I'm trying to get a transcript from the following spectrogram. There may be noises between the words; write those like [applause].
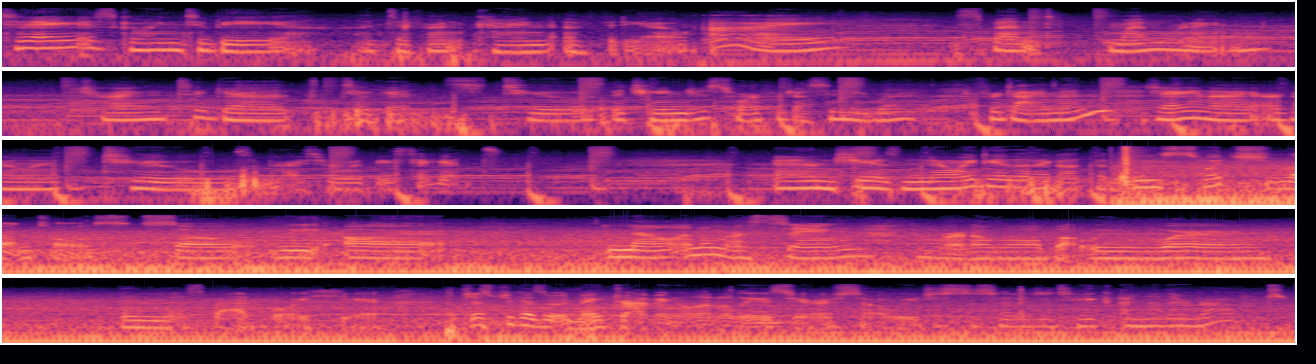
Today is going to be a different kind of video. I spent my morning trying to get tickets to the Changes tour for Justin Bieber for Diamond. Jay and I are going to surprise her with these tickets. And she has no idea that I got them. We switched rentals, so we are now in a Mustang convertible, but we were in this bad boy here. Just because it would make driving a little easier, so we just decided to take another route.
